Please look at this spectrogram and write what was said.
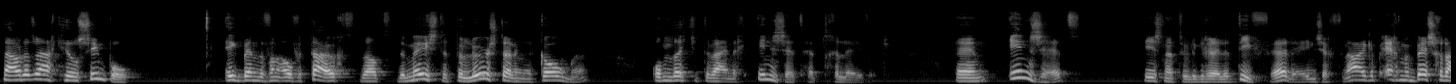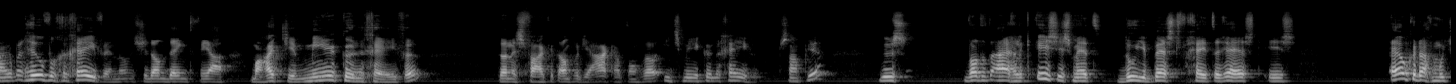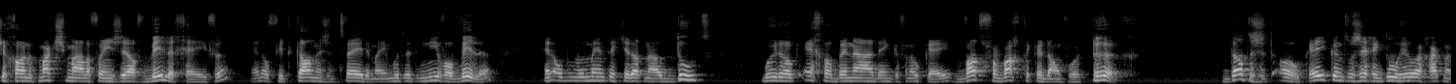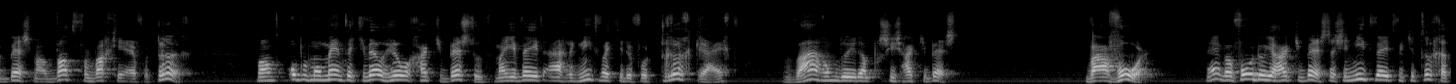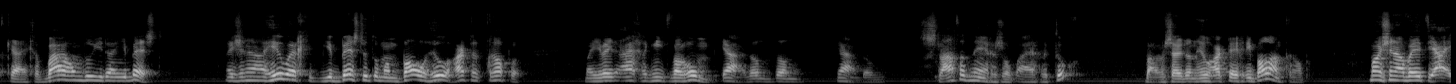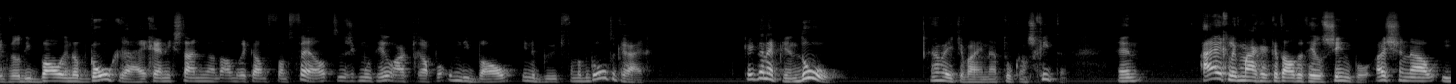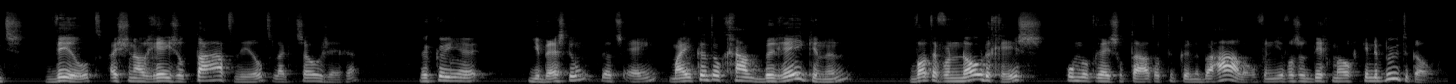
Nou, dat is eigenlijk heel simpel ik ben ervan overtuigd dat de meeste teleurstellingen komen omdat je te weinig inzet hebt geleverd. En inzet is natuurlijk relatief. Hè? De een zegt van nou, ik heb echt mijn best gedaan, ik heb echt heel veel gegeven. En als je dan denkt van ja, maar had je meer kunnen geven? Dan is vaak het antwoord ja, ik had nog wel iets meer kunnen geven. Snap je? Dus wat het eigenlijk is, is met doe je best, vergeet de rest, is elke dag moet je gewoon het maximale van jezelf willen geven. En of je het kan is een tweede, maar je moet het in ieder geval willen. En op het moment dat je dat nou doet, moet je er ook echt wel bij nadenken van oké, wat verwacht ik er dan voor terug? Dat is het ook. Je kunt wel zeggen ik doe heel erg hard mijn best, maar wat verwacht je ervoor terug? Want op het moment dat je wel heel erg hard je best doet, maar je weet eigenlijk niet wat je ervoor terugkrijgt, waarom doe je dan precies hard je best? Waarvoor? waarvoor doe je hard je best? Als je niet weet wat je terug gaat krijgen, waarom doe je dan je best? Als je nou heel erg je best doet om een bal heel hard te trappen, maar je weet eigenlijk niet waarom, ja, dan, dan, ja, dan slaat het nergens op eigenlijk, toch? Waarom zou je dan heel hard tegen die bal aantrappen? Maar als je nou weet, ja, ik wil die bal in dat goal krijgen en ik sta nu aan de andere kant van het veld, dus ik moet heel hard trappen om die bal in de buurt van dat goal te krijgen. Kijk, dan heb je een doel. Dan weet je waar je naartoe kan schieten. En eigenlijk maak ik het altijd heel simpel. Als je nou iets wilt, als je nou resultaat wilt, laat ik het zo zeggen, dan kun je je best doen, dat is één. Maar je kunt ook gaan berekenen wat er voor nodig is om dat resultaat ook te kunnen behalen. Of in ieder geval zo dicht mogelijk in de buurt te komen.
